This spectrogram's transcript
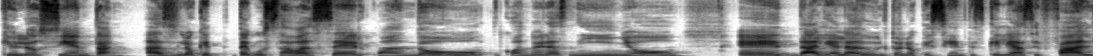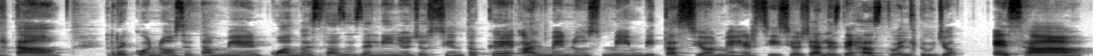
que lo sientan. Haz lo que te gustaba hacer cuando, cuando eras niño. Eh, dale al adulto lo que sientes que le hace falta, reconoce también cuando estás desde el niño. Yo siento que al menos mi invitación, mi ejercicio, ya les dejas tú el tuyo, esa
